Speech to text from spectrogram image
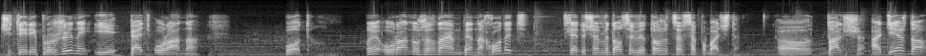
4 пружини і 5 урана. Вот. Ми уран уже знаємо, де знаходить. В следующем відосі ви теж це все побачите. Э, дальше. Одежда.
